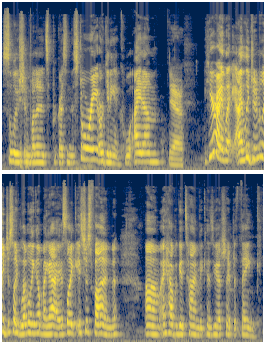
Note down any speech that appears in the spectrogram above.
solution, whether it's progressing the story or getting a cool item Yeah. here I like I legitimately just like leveling up my guys. Like it's just fun. Um, I have a good time because you actually have to think.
